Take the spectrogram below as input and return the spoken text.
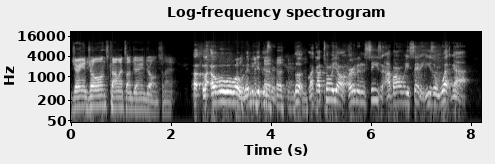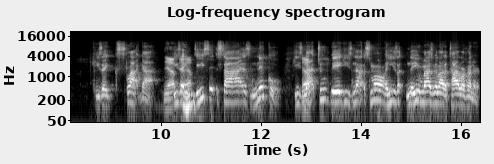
Jarrian Jones comments on Jarrian Jones tonight. Uh, like, oh, whoa, whoa, whoa. Let me get this one. Look, like I told y'all early in the season, I've always said it. He's a what guy? He's a slot guy. Yep, He's a yep. decent sized nickel. He's Yep. not too big. He's not small. And he's he reminds me a lot of Tyler Hunter.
